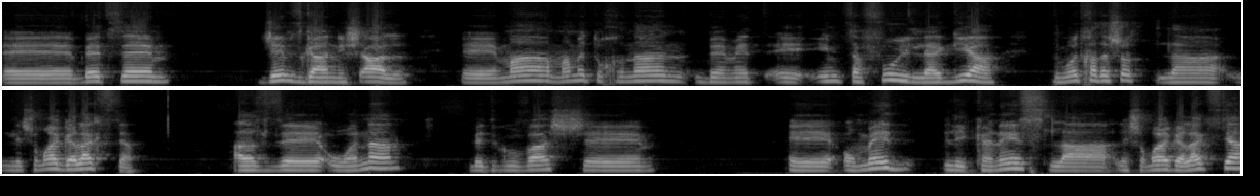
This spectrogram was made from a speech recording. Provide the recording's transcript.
אה, בעצם ג'יימס גן נשאל אה, מה, מה מתוכנן באמת, אה, אם צפוי להגיע דמויות חדשות לשומרי הגלקסיה. אז uh, הוא ענה בתגובה שעומד uh, להיכנס לשומרי הגלקסיה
